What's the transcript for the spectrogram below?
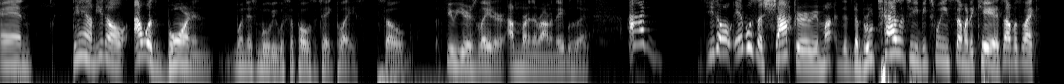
And damn, you know, I was born in when this movie was supposed to take place. So a few years later, I'm running around the neighborhood. I, you know, it was a shocker. The, the brutality between some of the kids. I was like,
